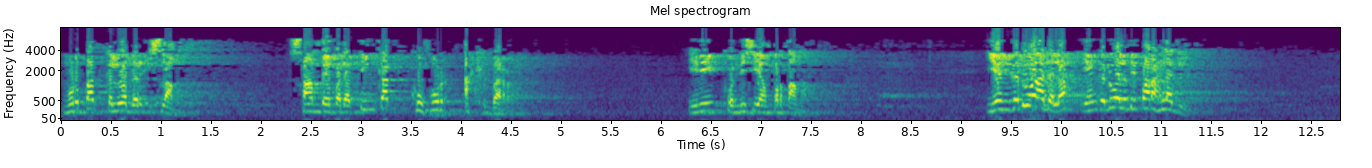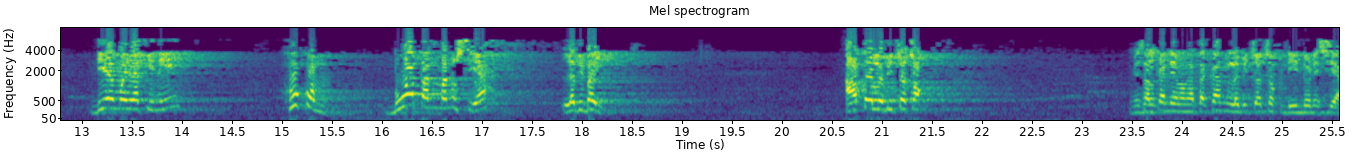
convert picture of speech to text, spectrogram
Murtad keluar dari Islam. Sampai pada tingkat kufur akbar. Ini kondisi yang pertama. Yang kedua adalah yang kedua lebih parah lagi. Dia meyakini hukum buatan manusia lebih baik atau lebih cocok. Misalkan dia mengatakan lebih cocok di Indonesia,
